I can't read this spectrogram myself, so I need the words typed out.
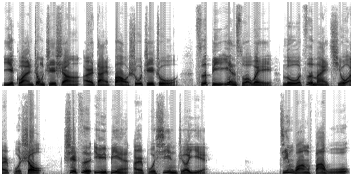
以管仲之胜而待鲍叔之助，此比偃所谓“鲁自卖求而不受，是自欲辩而不信者也。”荆王伐吴，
